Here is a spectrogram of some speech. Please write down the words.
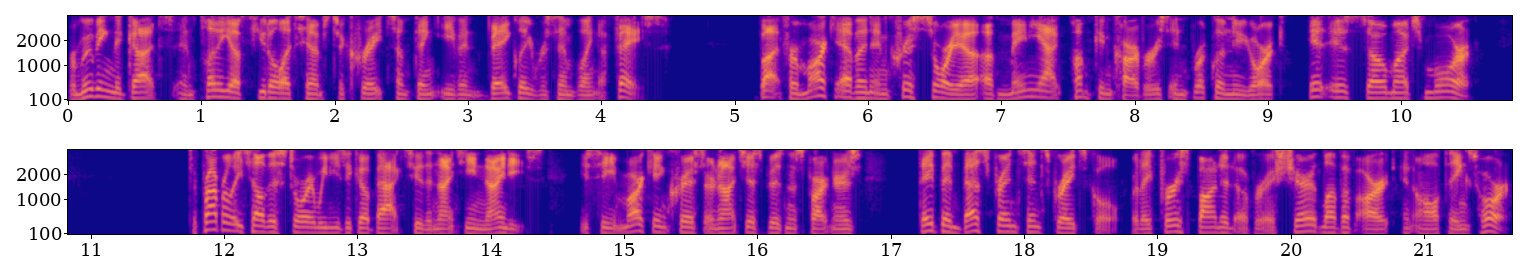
removing the guts, and plenty of futile attempts to create something even vaguely resembling a face. But for Mark Evan and Chris Soria of Maniac Pumpkin Carvers in Brooklyn, New York, it is so much more. To properly tell this story, we need to go back to the 1990s. You see, Mark and Chris are not just business partners, they've been best friends since grade school, where they first bonded over a shared love of art and all things horror.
